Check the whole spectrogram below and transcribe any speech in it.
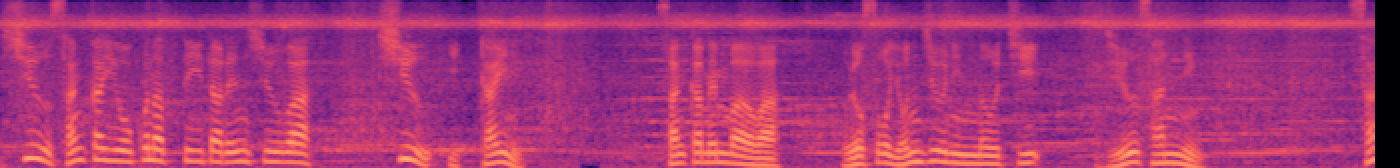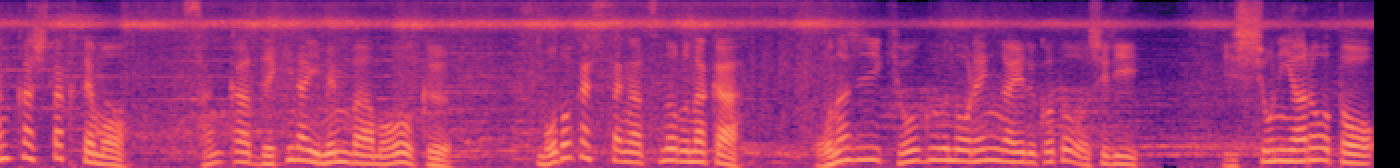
週3回行っていた練習は週1回に。参加メンバーはおよそ40人のうち13人参加したくても参加できないメンバーも多くもどかしさが募る中同じ境遇の連がいることを知り一緒にやろうと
